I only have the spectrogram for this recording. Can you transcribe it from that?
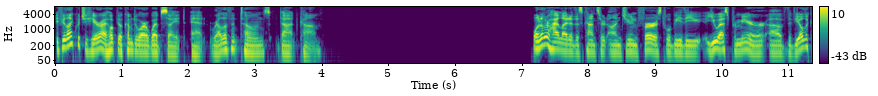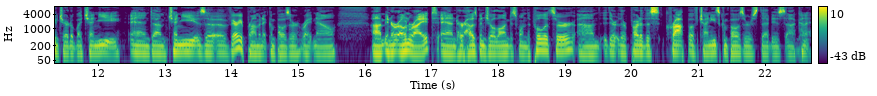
If you like what you hear, I hope you'll come to our website at relevanttones.com. One other highlight of this concert on June 1st will be the U.S. premiere of the Viola Concerto by Chen Yi. And um, Chen Yi is a, a, very prominent composer right now um, in her own right, and her husband Zhou Long just won the Pulitzer. Um, they're, they're part of this crop of Chinese composers that is uh, kind of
